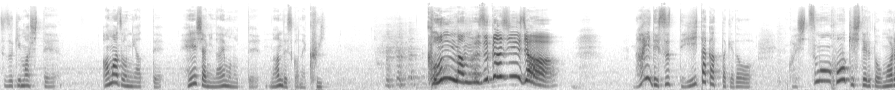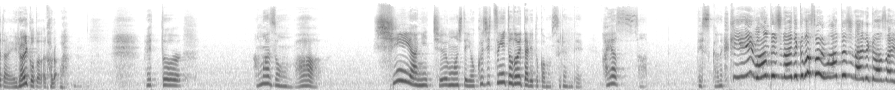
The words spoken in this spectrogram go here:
続きましてアマゾンにあって弊社にないものって何ですかねクイこんな難しいじゃん。ないですって言いたかったけどこれ質問放棄してると思われたらえらいことだから。えっとアマゾンは深夜に注文して翌日に届いたりとかもするんで速さですかね「ひーワンテしないでくださいワンテしないでください」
